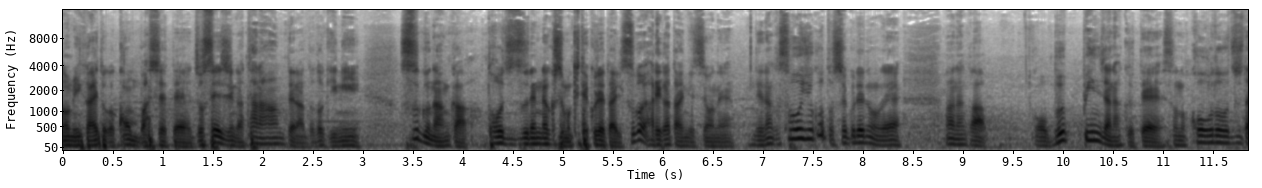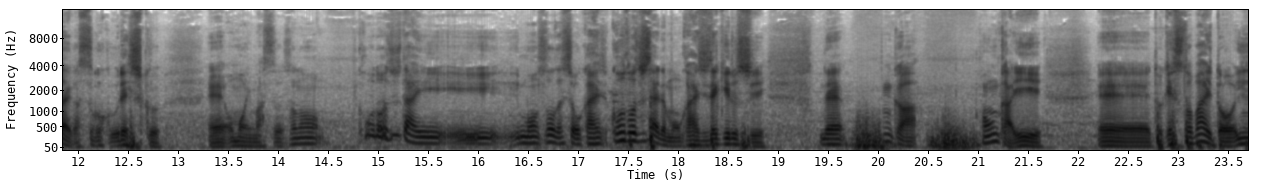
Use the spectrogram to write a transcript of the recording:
飲み会とかコンパしてて、女性陣がタラーンってなった時に、すぐなんか、当日連絡しても来てくれたり、すごいありがたいんですよね。で、なんかそういうことしてくれるので、あなんか、こう、物品じゃなくて、その行動自体がすごく嬉しく、えー、思います。その、行動自体もそうだし、お返し、行動自体でもお返しできるし、で、なんか、今回、えーと、ゲストバイトを隕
